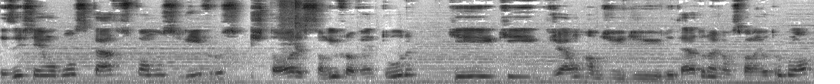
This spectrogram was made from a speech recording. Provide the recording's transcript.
Existem alguns casos como os livros, histórias, são livro-aventura, que, que já é um ramo de, de literatura, nós vamos falar em outro bloco.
